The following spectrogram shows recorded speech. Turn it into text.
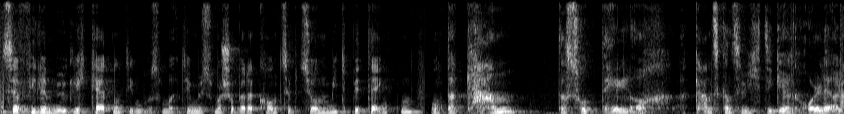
Sehr viele Möglichkeiten und die, muss man, die müssen wir schon bei der Konzeption mitbedenken. Und da kann das Hotel auch eine ganz, ganz wichtige Rolle als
